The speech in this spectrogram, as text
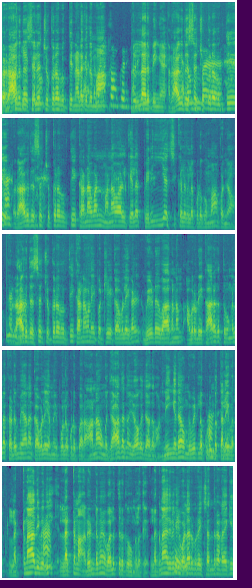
இப்ப ராகுதசையில சுக்கரபக்தி நடக்குதுமா. நல்லா இருப்பீங்க. ராகுதச சுக்கரபக்தி ராகுதச சுக்கரபக்தி கணவன் மன வாழ்க்கையில பெரிய சிக்கல்களை கொடுக்குமா? கொஞ்சம் ராகுதச சுக்கரபக்தி கணவனை பற்றிய கவலைகள் வீடு வாகனம் அவருடைய காரகத்துவங்கள கடுமையான கவலை அமைப்புல கொடுப்பாரு. ஆனா உங்க ஜாதகம் யோக ஜாதகம் நீங்க தான் உங்க வீட்டுல குடும்ப தலைவர். லக்னாதிபதி லக்னம் ரெண்டுமே வலுத்து இருக்கு உங்களுக்கு. லக்னாதிபதி வளர்பிறை சந்திரனாகி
